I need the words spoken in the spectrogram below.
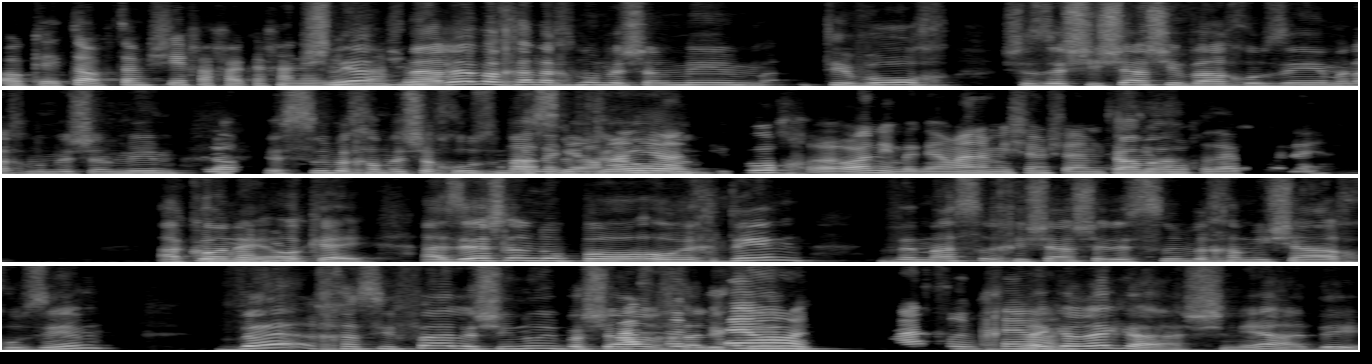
אוקיי, טוב, תמשיך, אחר כך אני אגיד משהו. שנייה, מהרווח אנחנו משלמים תיווך, שזה 6-7 אחוזים, אנחנו משלמים לא. 25 אחוז לא, מס רווחי הון. תיווך, רוני, בגרמניה מי שמשלם את התיווך זה הקונה. הקונה, אוקיי. אז יש לנו פה עורך דין, ומס רכישה של 25 אחוזים, וחשיפה לשינוי בשער חליפין. מס רווחי הון. רגע, רגגע, שנייה, עדי.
